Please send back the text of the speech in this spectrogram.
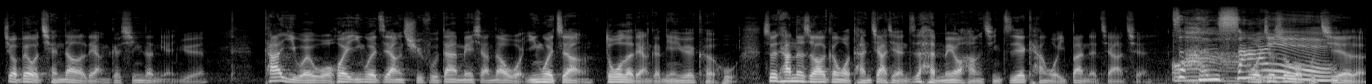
就被我签到了两个新的年约。他以为我会因为这样屈服，但没想到我因为这样多了两个年约客户，所以他那时候要跟我谈价钱，是很没有行情，直接砍我一半的价钱，这很傻、欸，我就说我不接了，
